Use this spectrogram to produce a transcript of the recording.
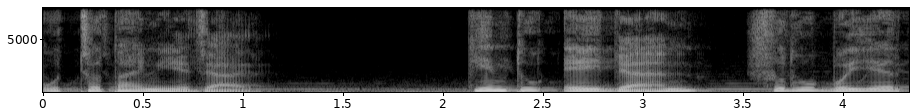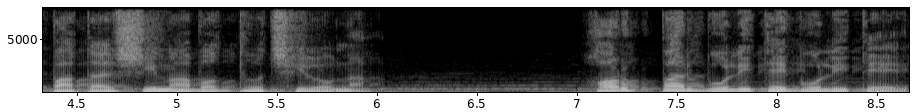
উচ্চতায় নিয়ে যায়। কিন্তু এই জ্ঞান শুধু বইয়ের পাতায় সীমাবদ্ধ ছিল না। হরপ্পার গলিতে গলিতে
